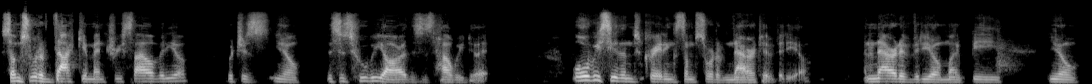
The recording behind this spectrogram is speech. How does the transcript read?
some sort of documentary style video, which is, you know, this is who we are, this is how we do it. Or we see them creating some sort of narrative video. And a narrative video might be, you know,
